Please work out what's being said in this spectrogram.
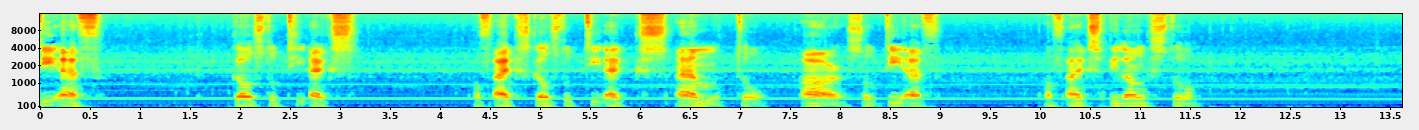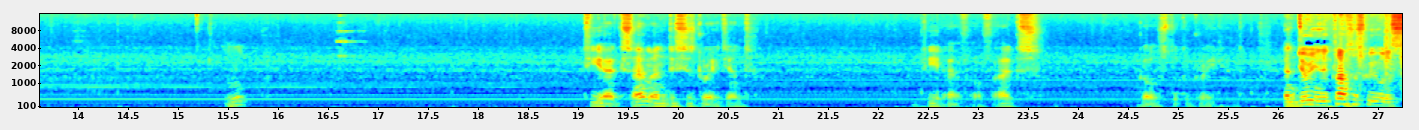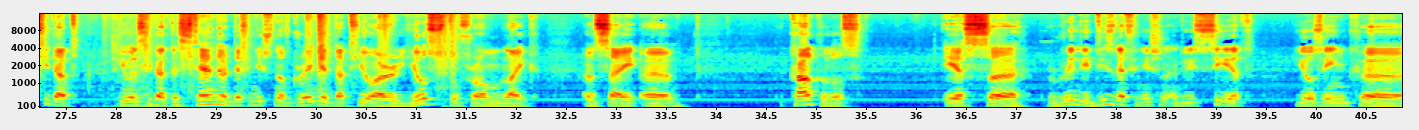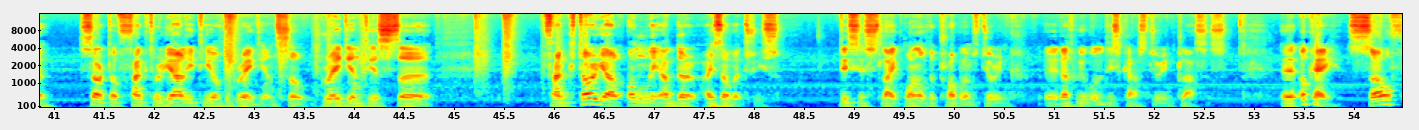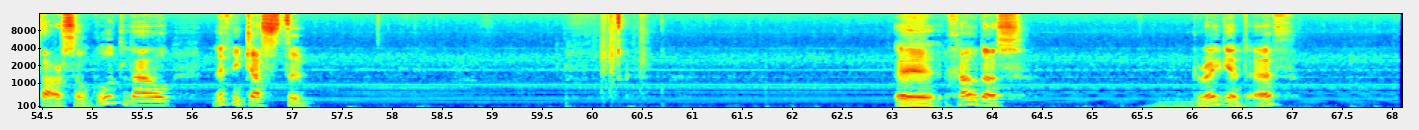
df goes to tx of x goes to txm to r. So df of x belongs to txm and this is gradient. Df of x goes to the gradient. And during the classes we will see that you will see that the standard definition of gradient that you are used to from like I would say uh, calculus is uh, really this definition and we see it using uh, sort of functoriality of the gradient. So gradient is uh, functorial only under isometries this is like one of the problems during uh, that we will discuss during classes. Uh, okay so far so good. Now let me just uh, uh, how does gradient f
